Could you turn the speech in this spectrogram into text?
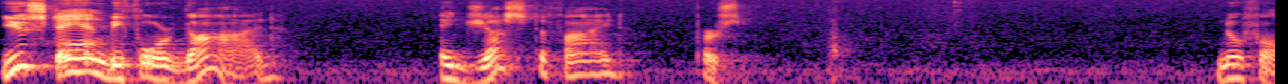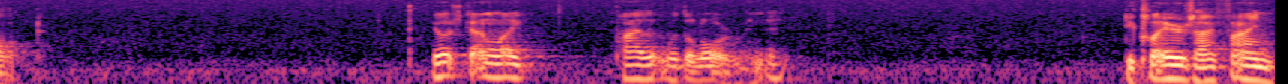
You stand before God a justified person. No fault. You know, it's kind of like Pilate with the Lord, isn't it? Declares, I find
